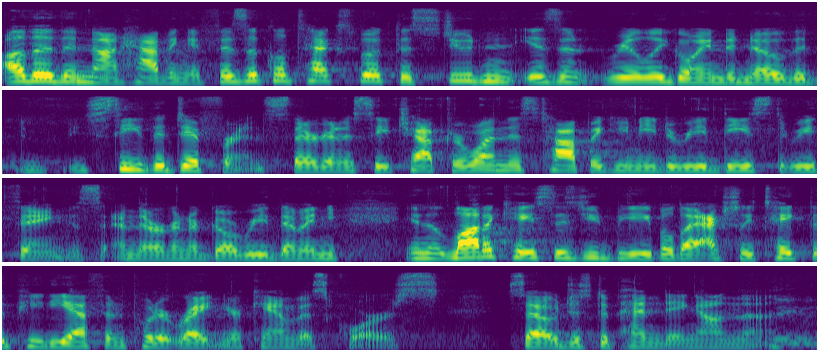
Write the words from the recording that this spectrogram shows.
other than not having a physical textbook, the student isn't really going to know the see the difference. They're going to see chapter one, this topic, you need to read these three things, and they're going to go read them. And in a lot of cases, you'd be able to actually take the PDF and put it right in your Canvas course. So, just depending on the They would,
